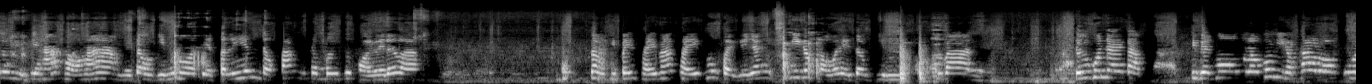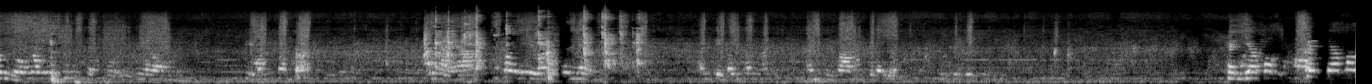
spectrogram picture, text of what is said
อื่นอยู่ที่หาของห้ามเจ้ากินนัวเสียตะลิ้นเจ้าตั้งจะมึงคือหอยไว้ได้ว่าเจ้าสิไปใส่มาใส่ทุกไปก็ยังมีกระเป๋าไว้ให้เจ้ากินที่บ้านถึงคุณยายกลับ11โมงเราก็มีกับข้าวรอคุณอันไหนอะช่วดีแล้วเป็นหนึ่งอันสีต้นๆนะอันสีฟ้ามันคืออะไรเห็นยาพอเห็อ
